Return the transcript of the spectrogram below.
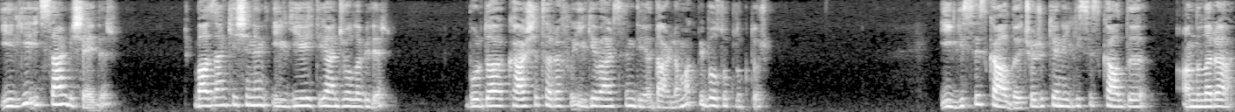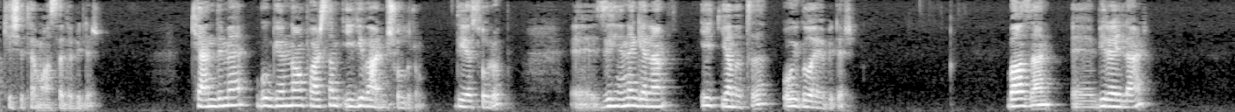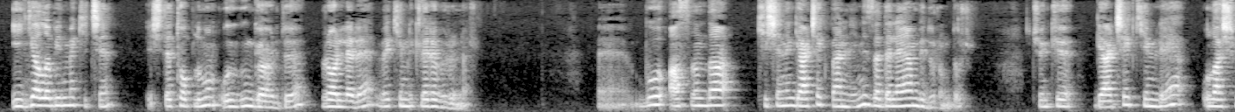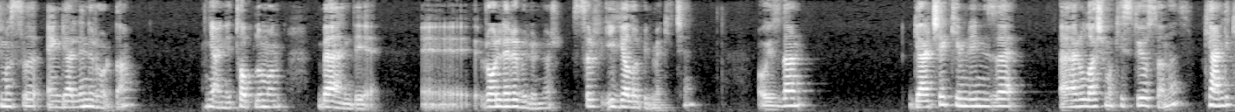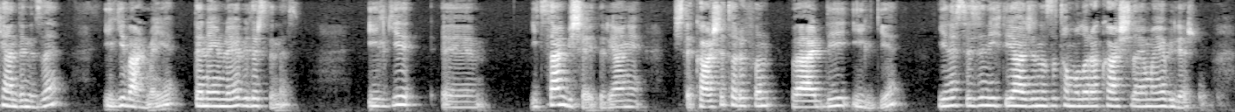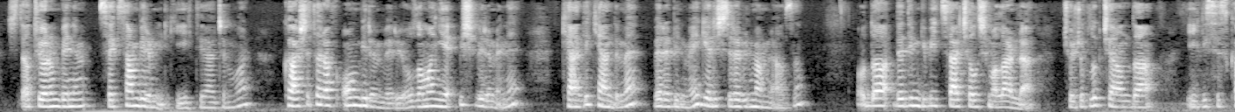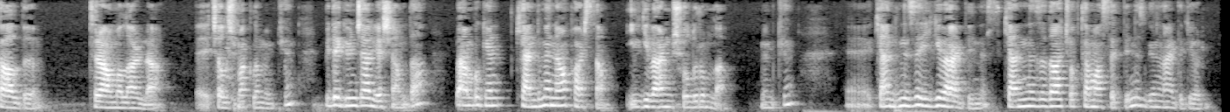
İlgi içsel bir şeydir. Bazen kişinin ilgiye ihtiyacı olabilir. Burada karşı tarafı ilgi versin diye darlamak bir bozukluktur. İlgisiz kaldığı, çocukken ilgisiz kaldığı anılara kişi temas edebilir. Kendime bugün ne yaparsam ilgi vermiş olurum diye sorup e, zihnine gelen ilk yanıtı uygulayabilir. Bazen e, bireyler ilgi alabilmek için işte toplumun uygun gördüğü rollere ve kimliklere bürünür. E, bu aslında kişinin gerçek benliğini zedeleyen bir durumdur. Çünkü gerçek kimliğe ulaşması engellenir orada. Yani toplumun beğendiği e, rollere bürünür. Sırf ilgi alabilmek için. O yüzden gerçek kimliğinize eğer ulaşmak istiyorsanız kendi kendinize ilgi vermeyi deneyimleyebilirsiniz. İlgi e, içsel bir şeydir. Yani işte karşı tarafın verdiği ilgi yine sizin ihtiyacınızı tam olarak karşılayamayabilir. İşte atıyorum benim 80 birim ilgiye ihtiyacım var. Karşı taraf 10 birim veriyor. O zaman 70 birimini kendi kendime verebilmeyi geliştirebilmem lazım. O da dediğim gibi içsel çalışmalarla, çocukluk çağında ilgisiz kaldığım travmalarla e, çalışmakla mümkün. Bir de güncel yaşamda ben bugün kendime ne yaparsam ilgi vermiş olurumla mümkün. E, Kendinize ilgi verdiğiniz, kendinize daha çok temas ettiğiniz günler diliyorum.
